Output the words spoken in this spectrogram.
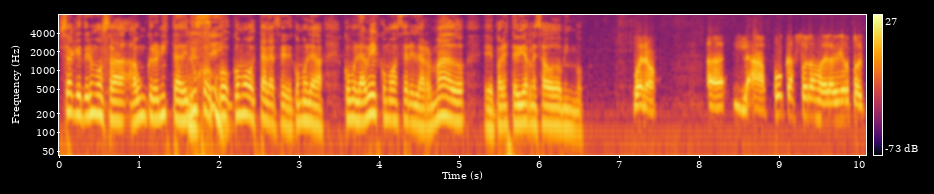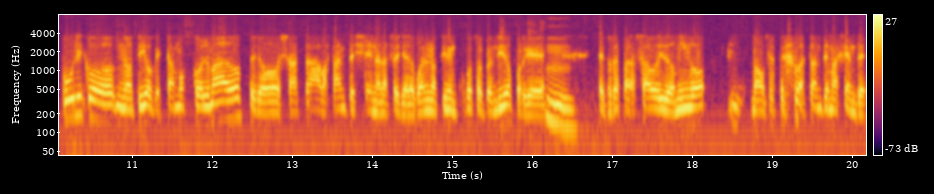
ya que tenemos a, a un cronista de lujo, Sí. ¿cómo, cómo está la sede? ¿Cómo la, cómo la ves? ¿Cómo va a ser el armado eh, para este viernes, sábado, domingo? Bueno, a, a pocas horas de haber abierto al público, no te digo que estamos colmados, pero ya está bastante llena la feria, lo cual nos tiene un poco sorprendidos porque Mm. entonces para sábado y domingo vamos a esperar bastante más gente.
